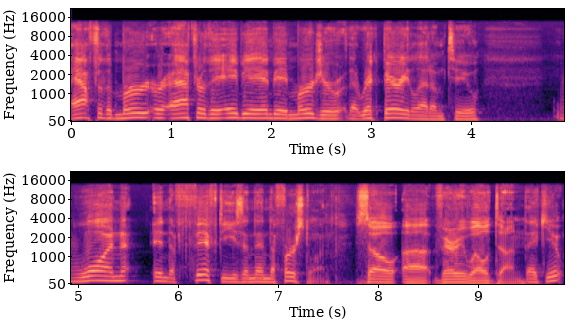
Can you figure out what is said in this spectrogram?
after the mer- or after the ABA NBA merger that Rick Barry led them to. One in the 50s, and then the first one. so uh, very well done. Thank you.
